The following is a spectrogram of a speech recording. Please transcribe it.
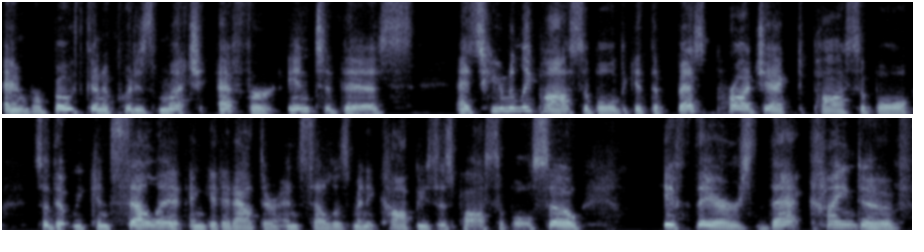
And we're both going to put as much effort into this as humanly possible to get the best project possible so that we can sell it and get it out there and sell as many copies as possible. So if there's that kind of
